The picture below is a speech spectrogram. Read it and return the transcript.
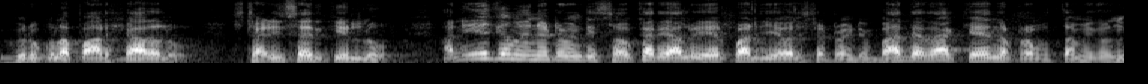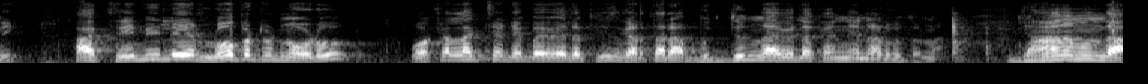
గురుకుల పాఠశాలలు స్టడీ సర్కిళ్ళు అనేకమైనటువంటి సౌకర్యాలు ఏర్పాటు చేయవలసినటువంటి బాధ్యత కేంద్ర ప్రభుత్వం మీద ఉంది. ఆ క్రిమి లేయర్ లోపటున్నోడు ఒక లక్ష డెబ్బై వేల ఫీజు కడతారా? బుద్ధి ఉందా వీళ్ళకని నేను అడుగుతున్నా. జ్ఞానం ఉందా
